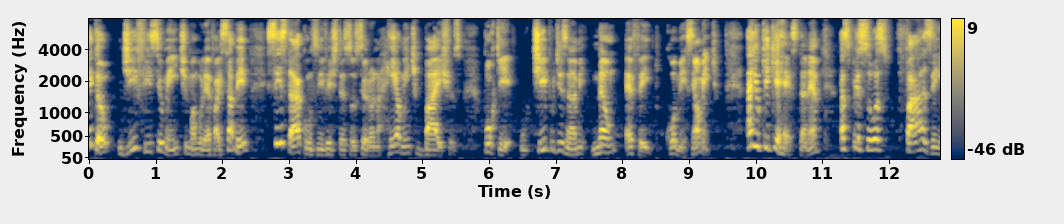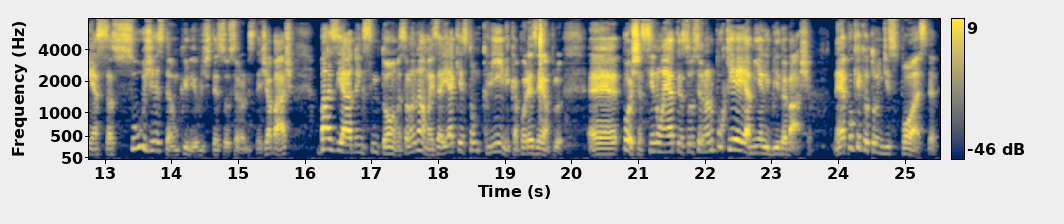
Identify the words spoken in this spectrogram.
Então, dificilmente uma mulher vai saber se está com os níveis de testosterona realmente baixos, porque o tipo de exame não é feito comercialmente. Aí o que, que resta, né? As pessoas fazem essa sugestão que o nível de testosterona esteja baixo, baseado em sintomas. Falando, não, mas aí é a questão clínica, por exemplo. É, poxa, se não é a testosterona, por que a minha libido é baixa? Né? Por que, que eu estou indisposta?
